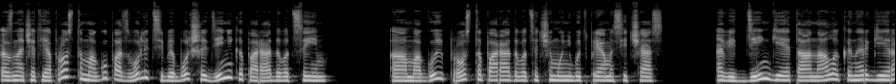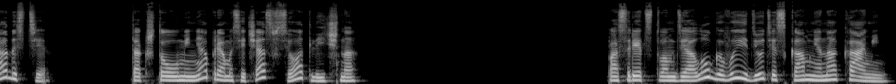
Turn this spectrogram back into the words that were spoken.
Значит, я просто могу позволить себе больше денег и порадоваться им. А могу и просто порадоваться чему-нибудь прямо сейчас. А ведь деньги — это аналог энергии радости. Так что у меня прямо сейчас все отлично. Посредством диалога вы идете с камня на камень.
